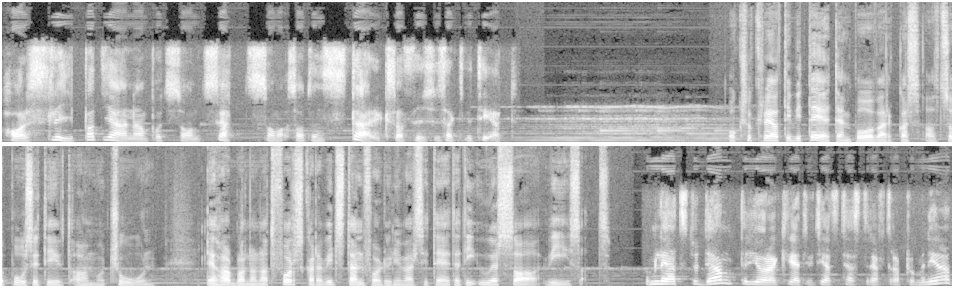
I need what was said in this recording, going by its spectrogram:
har slipat hjärnan på ett sådant sätt som, så att den stärks av fysisk aktivitet. Också kreativiteten påverkas alltså positivt av motion. Det har bland annat forskare vid Stanford-universitetet i USA visat. De lät studenter göra kreativitetstester efter att ha promenerat.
